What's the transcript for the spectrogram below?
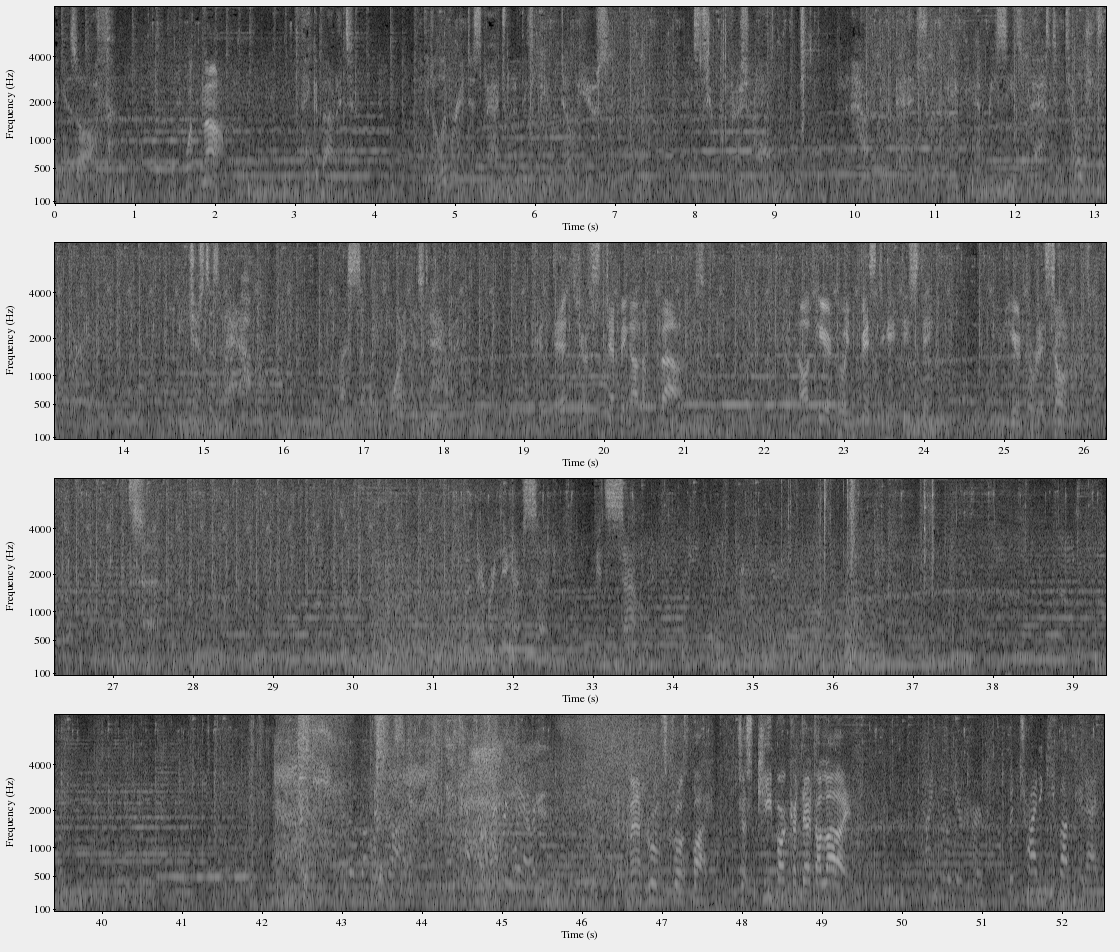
Something is off. What now? Think about it. The delivery and dispatchment of these BOWs. It's too professional. And how do they manage to evade the FBC's vast intelligence network? It just doesn't add up. Unless somebody wanted this to happen. Cadet, you're stepping out of bounds. We're not here to investigate this thing. We're here to resolve it. Just keep our cadet alive. I know you're hurt, but try to keep up, cadet.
